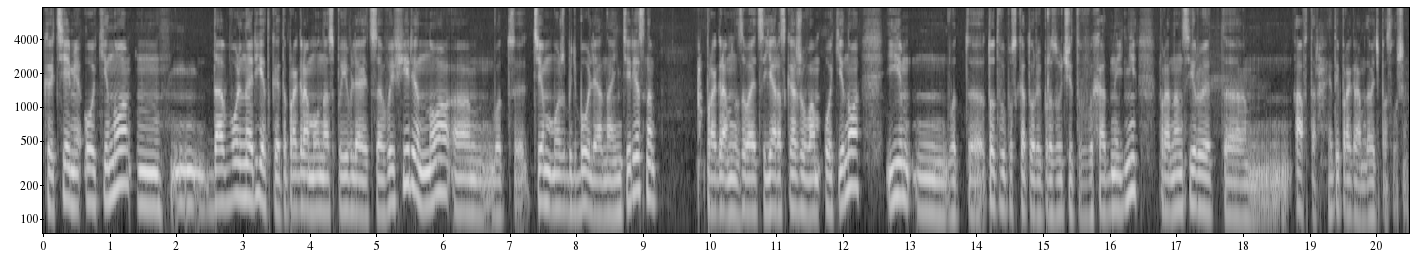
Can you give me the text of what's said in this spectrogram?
к теме о кино. Довольно редко эта программа у нас появляется в эфире, но эм, вот э, тем, может быть, более она интересна. Программа называется «Я расскажу вам о кино». И вот э, тот выпуск, который прозвучит в выходные дни, проанонсирует эм, автор этой программы. Давайте послушаем.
